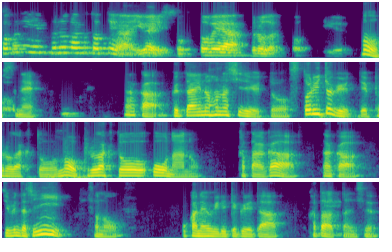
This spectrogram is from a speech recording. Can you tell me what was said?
そこにプロダクトっていうのは、いわゆるソフトウェアプロダクトっていう。そうですね。なんか具体の話で言うと、ストリートビューっていうプロダクトのプロダクトオーナーの方が、なんか自分たちにそのお金を入れてくれた方だったんですよ。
